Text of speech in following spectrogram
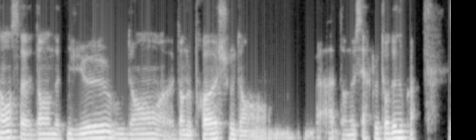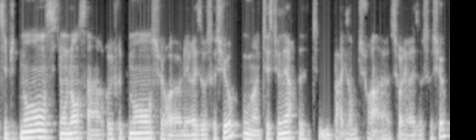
euh, dans notre milieu ou dans euh, dans nos proches ou dans bah, dans nos cercles autour de nous quoi. Typiquement, si on lance un recrutement sur les réseaux sociaux ou un questionnaire par exemple sur sur les réseaux sociaux,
